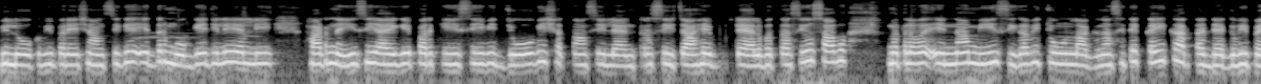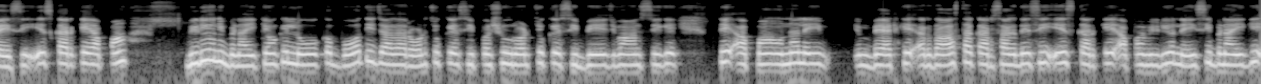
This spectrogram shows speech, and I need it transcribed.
ਵੀ ਲੋਕ ਵੀ ਪਰੇਸ਼ਾਨ ਸੀਗੇ। ਇੱਧਰ ਮੋਗੇ ਜ਼ਿਲ੍ਹੇ ਵੱਲੀ ਹੜ੍ਹ ਨਹੀਂ ਸੀ ਆਏਗੇ, ਪਰ ਕੀ ਸੀ ਵੀ ਜੋ ਵੀ ਛੱਤਾਂ ਸੀ, ਲੈਂਟਰ ਸੀ, ਚਾਹੇ ਟੈਲ ਬੱਤਾ ਸੀ, ਉਹ ਸਭ ਮਤਲਬ ਇੰਨਾ ਮੀਂਹ ਸੀਗਾ ਵੀ ਚੋਣ ਲੱਗ ਗਿਆ ਸੀ ਤੇ ਕਈ ਘਰ ਤਾਂ ਡਿੱਗ ਵੀ ਪਏ ਸੀ। ਇਸ ਕਰਕੇ ਆਪਾਂ ਵੀਡੀਓ ਨਹੀਂ ਬਣਾਈ ਕਿਉਂਕਿ ਲੋਕ ਬਹੁਤ ਹੀ ਜ਼ਿਆਦਾ ਰੁੜ ਚੁੱਕੇ ਸੀ, ਪਸ਼ੂ ਰੁੜ ਚੁੱਕੇ ਸੀ, ਬੇਜਵਾਨ ਸੀਗੇ ਤੇ ਆਪਾਂ ਉਹਨਾਂ ਲਈ ਬੈਠ ਕੇ ਅਰਦਾਸ ਤਾਂ ਕਰ ਸਕਦੇ ਸੀ, ਇਸ ਕਰਕੇ ਆਪਾਂ ਵੀਡੀਓ ਨਹੀਂ ਸੀ ਬਣਾਈਗੀ,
